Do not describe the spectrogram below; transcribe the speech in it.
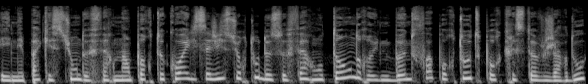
et il n'est pas question de faire n'importe quoi. Il s'agit surtout de se faire entendre une bonne fois pour toutes pour Christophe Jardou.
